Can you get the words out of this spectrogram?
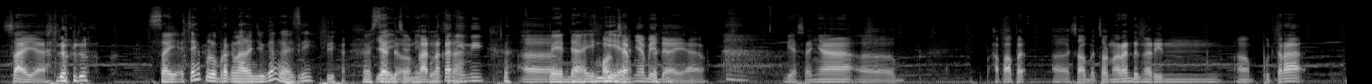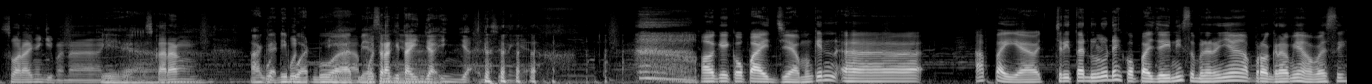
saya Dodo. Saya, saya perlu perkenalan juga nggak sih? Iya. Oh, Ya dong, karena kan ini eh, beda ini ya. konsepnya beda ya. Biasanya eh, apa eh, sahabat sonora dengerin eh, Putra suaranya gimana gitu ya. Iya. Sekarang Agak Put- dibuat-buat iya, Putra kita injak-injak di sini ya. Oke Kopaja, mungkin eh, apa ya cerita dulu deh Kopaja ini sebenarnya programnya apa sih?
